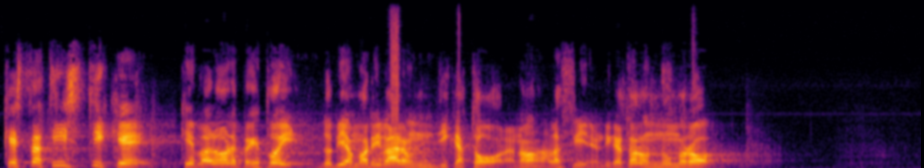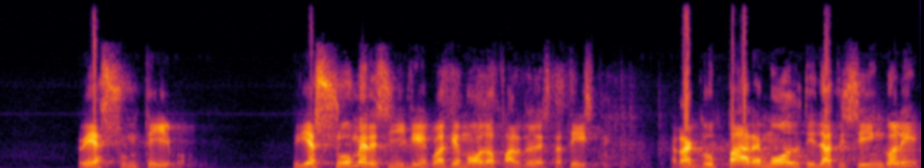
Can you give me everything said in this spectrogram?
che statistiche, che valore, perché poi dobbiamo arrivare a un indicatore, no? Alla fine, un indicatore è un numero riassuntivo. Riassumere significa in qualche modo fare delle statistiche. Raggruppare molti dati singoli,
